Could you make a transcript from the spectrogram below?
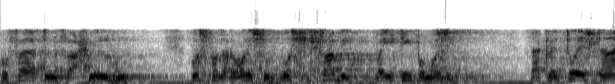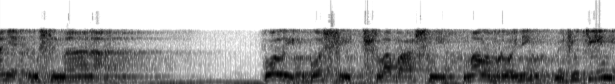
hufatun fa ahmilhum gospodaru oni su bosi slabi pa i ti pomozi. Dakle to je stanje muslimana. Goli, bosi, slabašni, malobrojni, međutim,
